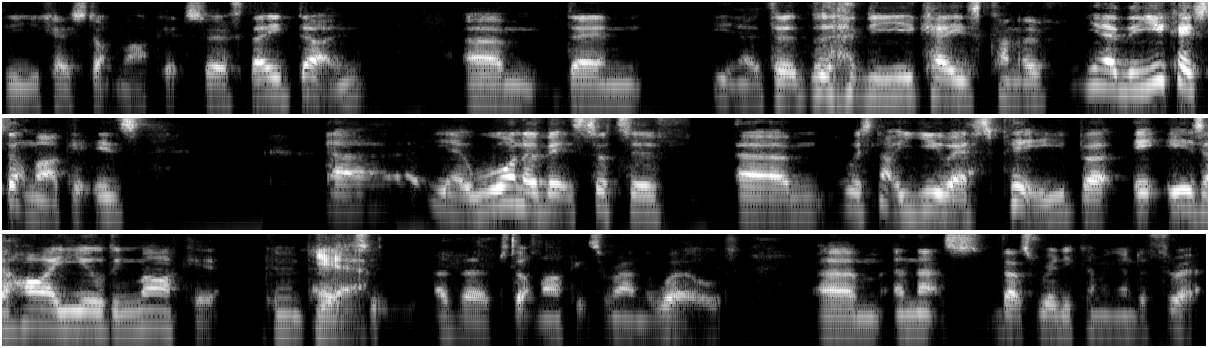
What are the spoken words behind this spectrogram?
the UK stock market. So if they don't, um, then you know the, the, the UK's kind of you know the UK stock market is uh, you know one of its sort of um, well, it's not a USP, but it is a high yielding market compared yeah. to other stock markets around the world, um, and that's that's really coming under threat.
